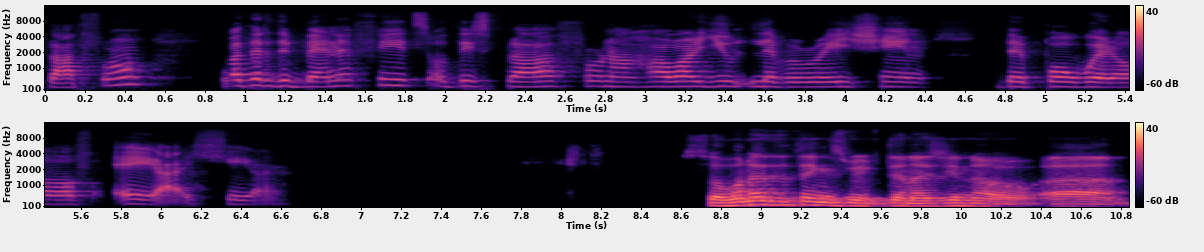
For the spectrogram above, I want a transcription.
Platform. What are the benefits of this platform and how are you leveraging the power of AI here? So one of the things we've done, as you know, uh,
